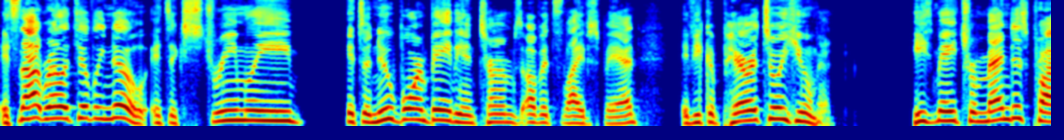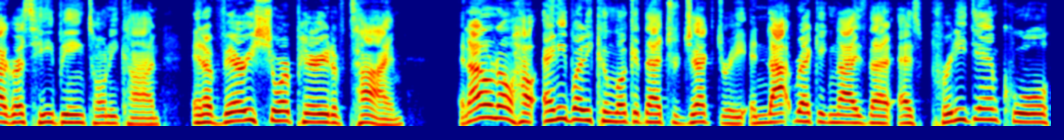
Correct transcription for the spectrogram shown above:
it's not relatively new, it's extremely, it's a newborn baby in terms of its lifespan. If you compare it to a human, He's made tremendous progress, he being Tony Khan, in a very short period of time. And I don't know how anybody can look at that trajectory and not recognize that as pretty damn cool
